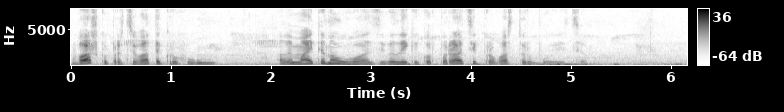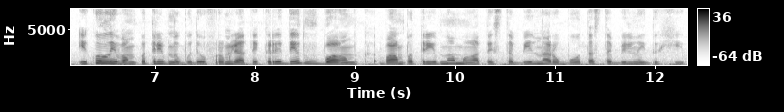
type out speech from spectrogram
Важко працювати кругом, але майте на увазі, великі корпорації про вас турбуються. І коли вам потрібно буде оформляти кредит в банк, вам потрібно мати стабільна робота, стабільний дохід.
